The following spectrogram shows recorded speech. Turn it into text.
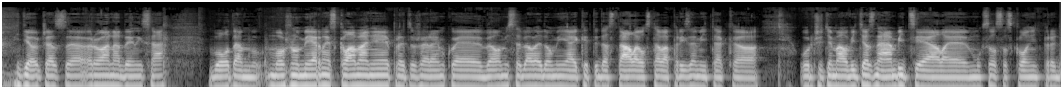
videl čas Roana Denisa, bolo tam možno mierne sklamanie, pretože Remko je veľmi sebavedomý, aj keď teda stále ostáva pri zemi, tak určite mal víťazné ambície, ale musel sa skloniť pred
